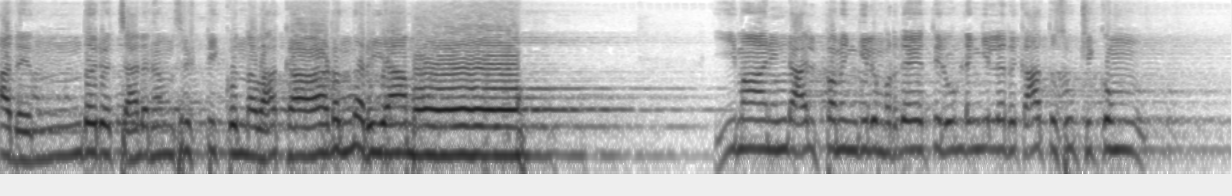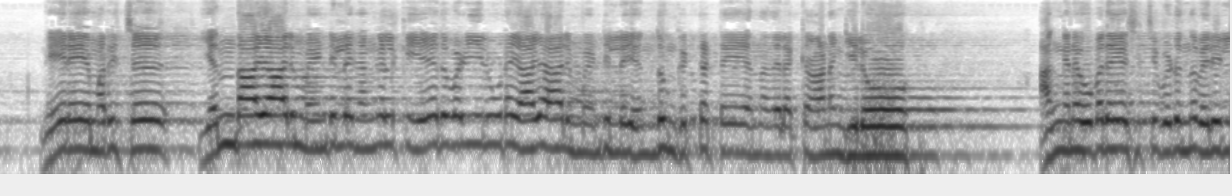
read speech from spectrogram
അതെന്തൊരു ചലനം സൃഷ്ടിക്കുന്ന വാക്കാടെന്നറിയാമോ ഈമാനിന്റെ അല്പമെങ്കിലും ഹൃദയത്തിൽ ഉണ്ടെങ്കിൽ അത് കാത്തു സൂക്ഷിക്കും. നേരെ മറിച്ച് എന്തായാലും വേണ്ടില്ല ഞങ്ങൾക്ക് ഏത് വഴിയിലൂടെ ആയാലും വേണ്ടില്ല എന്തും കിട്ടട്ടെ എന്ന നിലക്കാണെങ്കിലോ? അങ്ങനെ ഉപദേശിച്ച് വിടുന്നവരില്ലേ?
